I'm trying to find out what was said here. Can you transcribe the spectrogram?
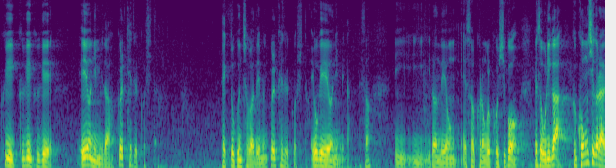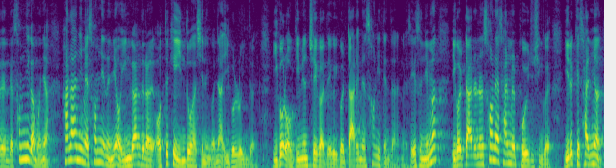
그게, 그게, 그게 예언입니다. 끓게 될 것이다. 백도 근처가 되면 끓게 될 것이다. 이게 예언입니다. 그래서 이, 이, 런 내용에서 그런 걸 보시고 그래서 우리가 그 공식을 알아야 되는데 섭리가 뭐냐? 하나님의 섭리는요 인간들을 어떻게 인도하시는 거냐? 이걸로 인도해요 이걸 어기면 죄가 되고 이걸 따르면 선이 된다는 거예요. 예수님은 이걸 따르는 선의 삶을 보여주신 거예요. 이렇게 살면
